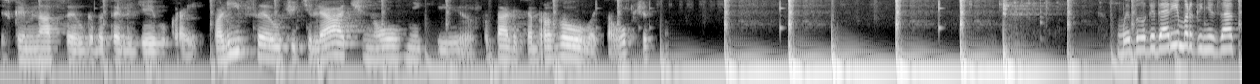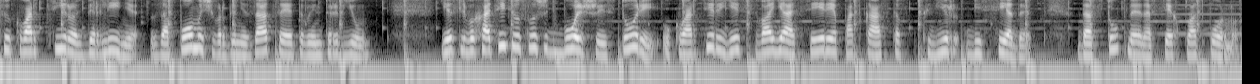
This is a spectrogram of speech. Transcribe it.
дискриминации ЛГБТ людей в Украине. Полиция, учителя, чиновники пытались образовывать сообщество. Мы благодарим организацию «Квартира» в Берлине за помощь в организации этого интервью. Если вы хотите услышать больше историй, у «Квартиры» есть своя серия подкастов «Квир-беседы», доступная на всех платформах.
